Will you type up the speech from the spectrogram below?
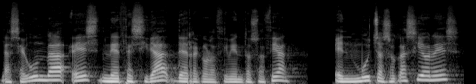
La segunda es necesidad de reconocimiento social. En muchas ocasiones,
